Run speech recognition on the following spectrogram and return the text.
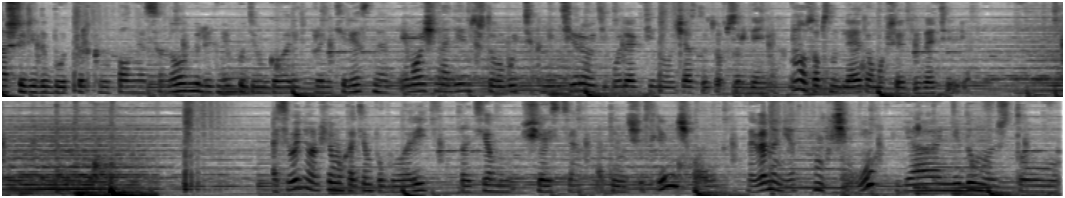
наши ряды будут только выполняться новыми людьми, будем говорить про интересное. И мы очень надеемся, что вы будете комментировать и более активно участвовать в обсуждениях. Ну, собственно, для этого мы все это и затеяли. Сегодня вообще мы хотим поговорить про тему счастья. А ты вот счастливый человек? Наверное, нет. Почему? Я не думаю, что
